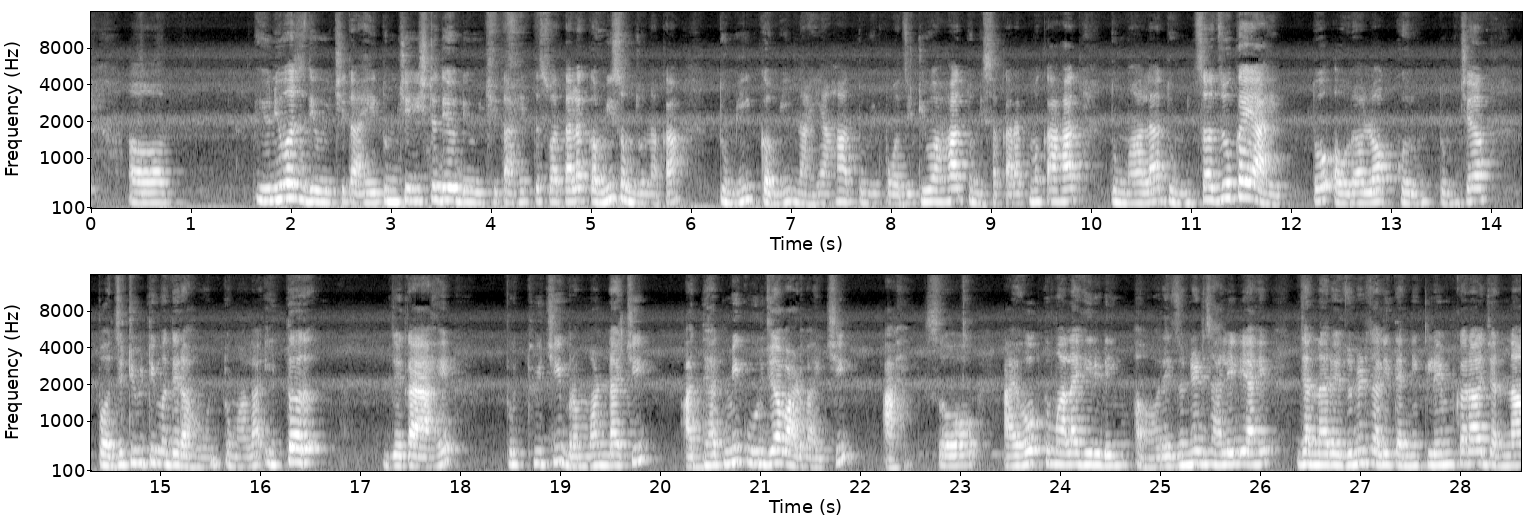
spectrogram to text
युनिवर्स देऊ इच्छित आहे तुमचे इष्टदेव देऊ इच्छित आहेत तर स्वतःला कमी समजू नका. तुम्ही कमी नाही आहात तुम्ही पॉझिटिव्ह आहात तुम्ही सकारात्मक आहात. तुम्हाला तुमचा जो काही आहे तो औरालॉक करून तुमच्या पॉझिटिव्हिटीमध्ये राहून तुम्हाला इतर जे काय आहे पृथ्वीची ब्रह्मांडाची आध्यात्मिक ऊर्जा वाढवायची आहे. सो आय होप तुम्हाला ही रिडिंग रेझोनेट झालेली आहे. ज्यांना रेझोनेट झाली त्यांनी क्लेम करा. ज्यांना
